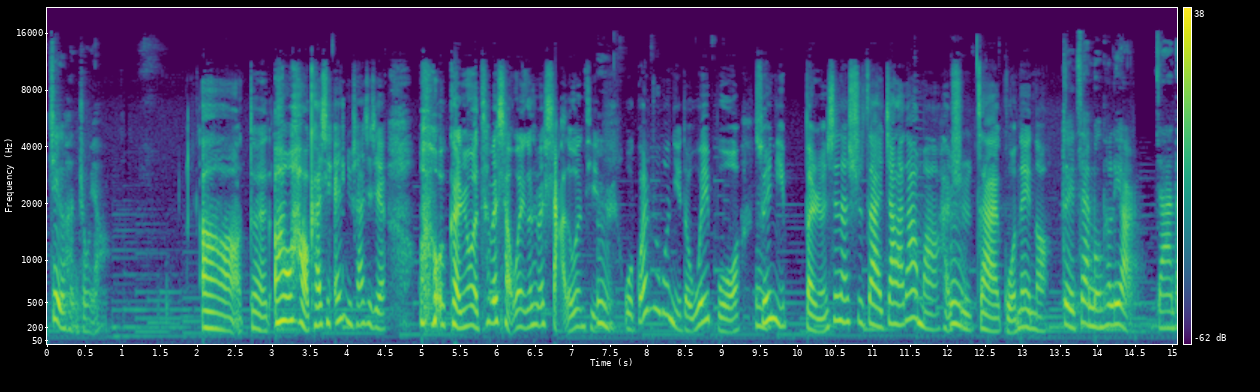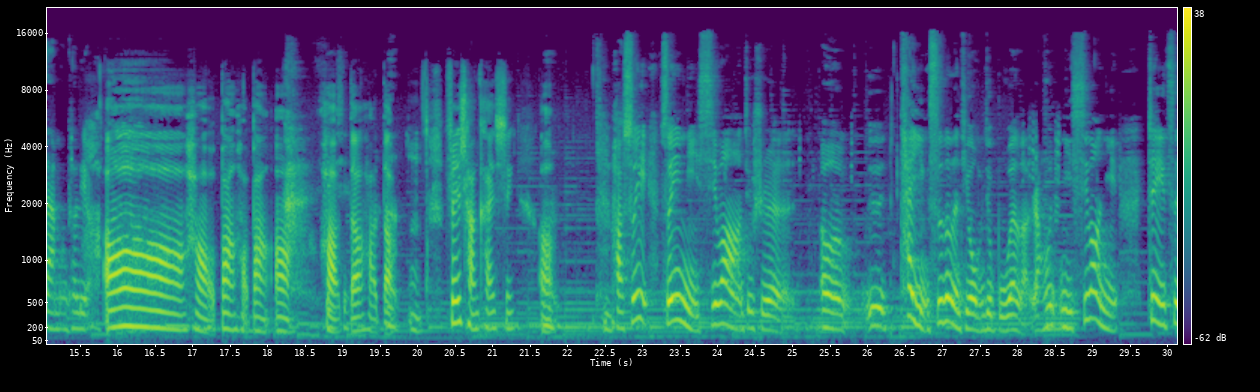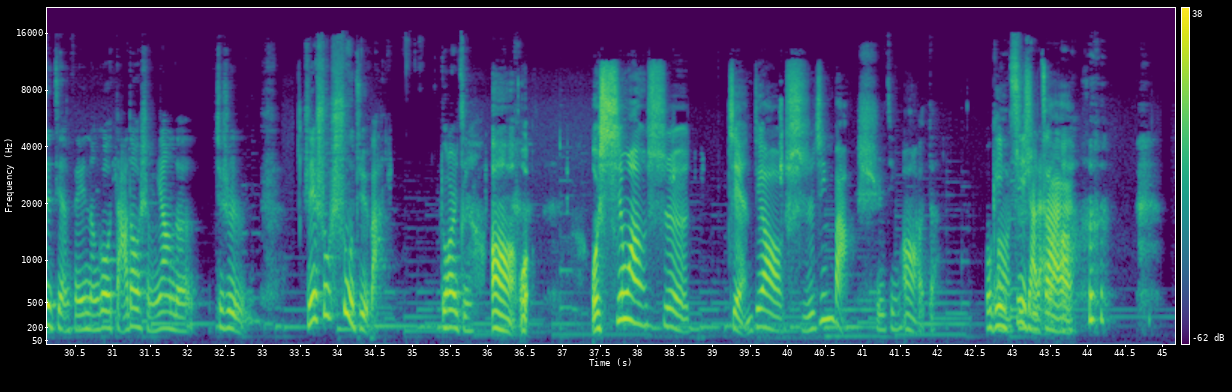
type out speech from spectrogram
这个很重要。啊，对啊，我好开心！哎，女侠姐姐，我感觉我特别想问一个特别傻的问题。嗯，我关注过你的微博，所以你。本人现在是在加拿大吗？还是在国内呢？对，在蒙特利尔，加拿大蒙特利尔。哦，好棒，好棒啊！好的，好的，嗯，非常开心啊。好，所以，所以你希望就是，呃呃，太隐私的问题我们就不问了。然后，你希望你这一次减肥能够达到什么样的？就是直接说数据吧，多少斤？哦，我我希望是。减掉十斤吧，十斤。哦，好的，我给你记下来啊。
